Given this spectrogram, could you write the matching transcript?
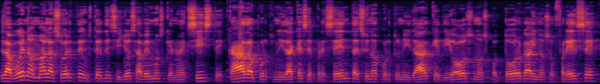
La buena o mala suerte, ustedes y yo sabemos que no existe. Cada oportunidad que se presenta es una oportunidad que Dios nos otorga y nos ofrece,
